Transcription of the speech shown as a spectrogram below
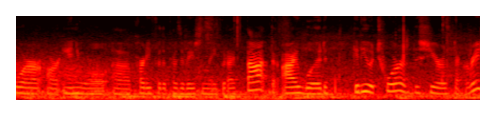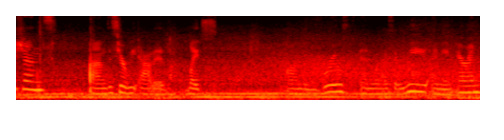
or our annual uh, party for the Preservation League, but I thought that I would give you a tour of this year's decorations. Um, this year we added lights on the roof, and when I say we, I mean Aaron.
